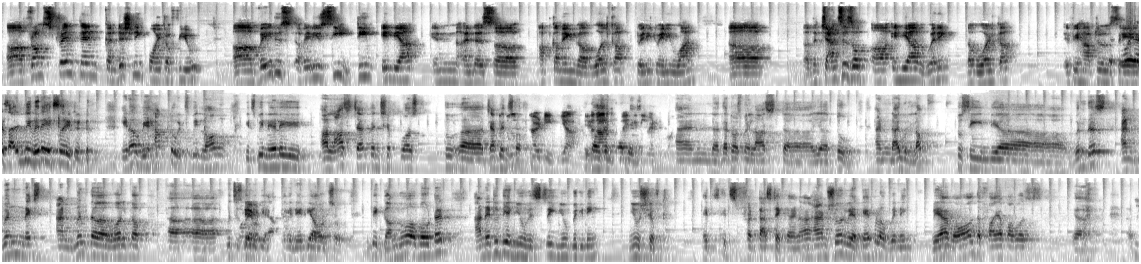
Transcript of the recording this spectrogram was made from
Uh, from strength and conditioning point of view, uh, where do where do you see Team India in in this uh, upcoming uh, World Cup 2021? Uh, uh, the chances of uh, India winning the World Cup, if you have to Oh, say. yes, I'd be very excited. You know, we have to. It's been long. It's been nearly our last championship was to uh, Champions Trophy. 2013, yeah. Yeah. The last 2013. And uh, that was my last uh, year too. And I would love to see India uh, win this and win next and win the World Cup, uh, uh, which is going to be happening in India also. It'll be gungo about it, and it'll be a new history, new beginning, new shift. It's it's fantastic, and I, I'm sure we are capable of winning. We have all the firepowers. Yeah.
